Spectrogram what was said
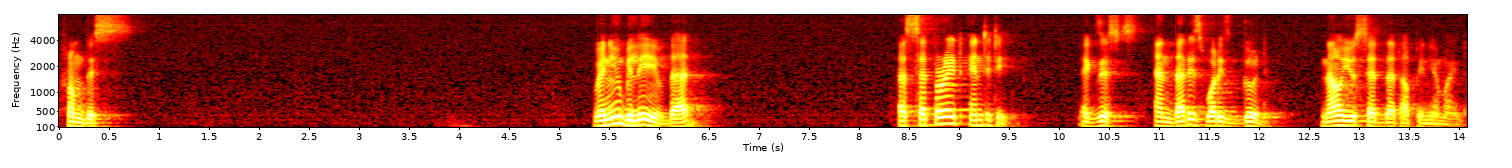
from this. When you believe that a separate entity exists, and that is what is good. Now you set that up in your mind.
